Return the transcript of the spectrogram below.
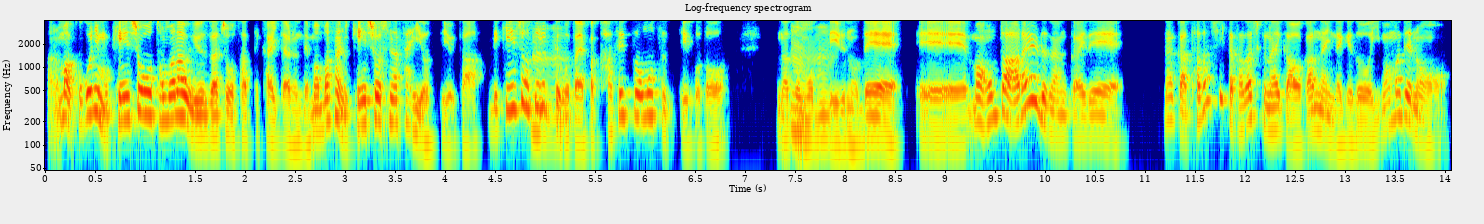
あの、まあ、ここにも検証を伴うユーザー調査って書いてあるんで、まあ、まさに検証しなさいよっていうか、で、検証するってことはやっぱ仮説を持つっていうことだと思っているので、えーまあ、本当はあらゆる段階で、なんか正しいか正しくないかはわかんないんだけど、今までの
